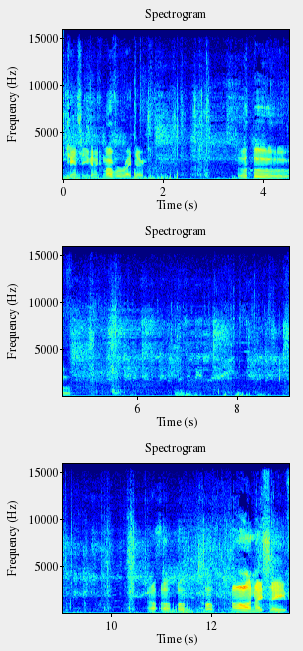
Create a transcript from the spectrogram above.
a chance that you're to come over right there. Ooh. Oh, oh, oh, oh. Oh, nice save.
